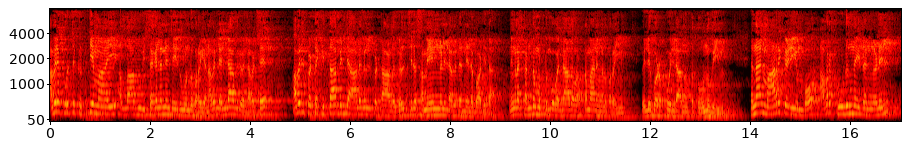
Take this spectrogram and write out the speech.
അവരെ കുറിച്ച് കൃത്യമായി അള്ളാഹു വിശകലനം ചെയ്തുകൊണ്ട് പറയുകയാണ്. അവരിൽ എല്ലാവരും അല്ല പക്ഷേ അവരിൽപ്പെട്ട കിതാബിന്റെ ആളുകളിൽപ്പെട്ട ആളുകൾ ചില സമയങ്ങളിൽ അവരുടെ നിലപാടിതാണ്. നിങ്ങളെ കണ്ടുമുട്ടുമ്പോൾ വല്ലാതെ വർത്തമാനങ്ങൾ പറയും വലിയ കുഴപ്പമില്ല എന്നൊക്കെ തോന്നുകയും എന്നാൽ മാറിക്കഴിയുമ്പോൾ അവർ കൂടുന്ന ഇടങ്ങളിൽ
